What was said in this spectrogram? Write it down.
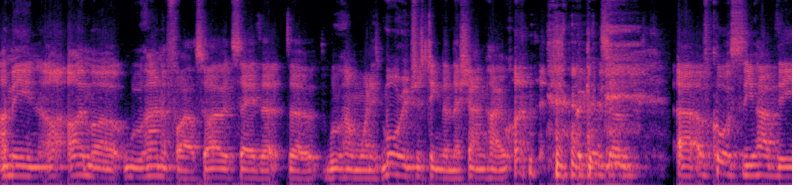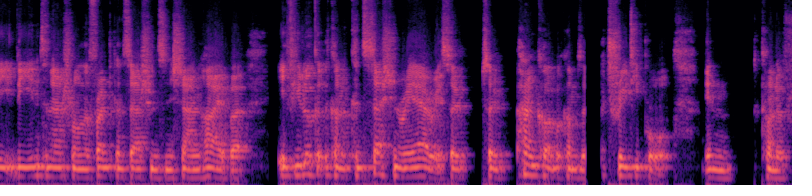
I mean, I, am a Wuhanophile, so I would say that the Wuhan one is more interesting than the Shanghai one because, um, uh, of course, you have the, the international and the French concessions in Shanghai. But if you look at the kind of concessionary area, so so Hankou becomes a treaty port in kind of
